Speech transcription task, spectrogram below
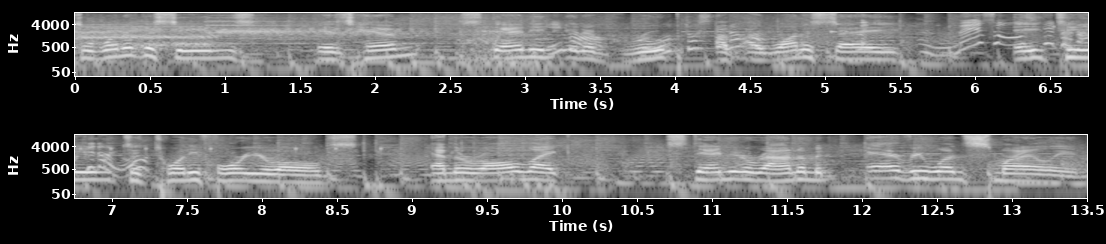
So one of the scenes is him standing in a group of I want to say 18 to 24 year olds, and they're all like standing around him, and everyone's smiling.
